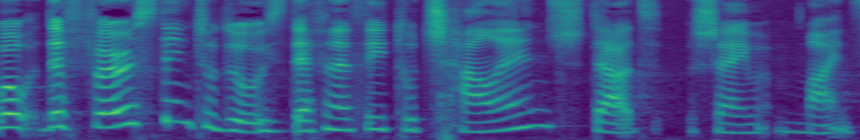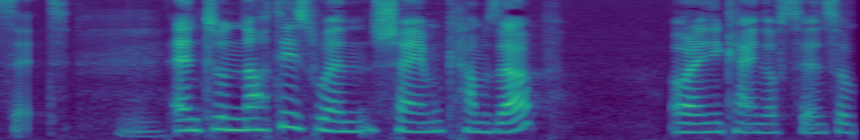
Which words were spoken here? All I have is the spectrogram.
Well, the first thing to do is definitely to challenge that shame mindset Mm. and to notice when shame comes up or any kind of sense of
